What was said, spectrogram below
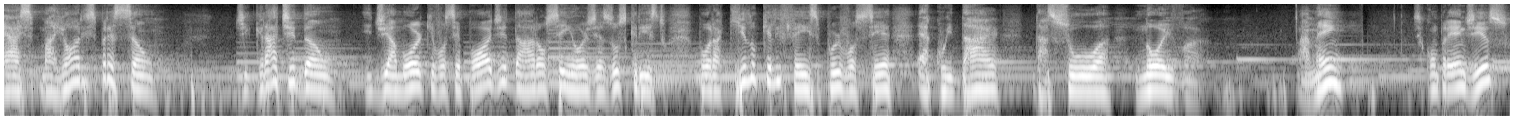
É a maior expressão de gratidão e de amor que você pode dar ao Senhor Jesus Cristo por aquilo que Ele fez por você é cuidar da sua noiva. Amém? Você compreende isso?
